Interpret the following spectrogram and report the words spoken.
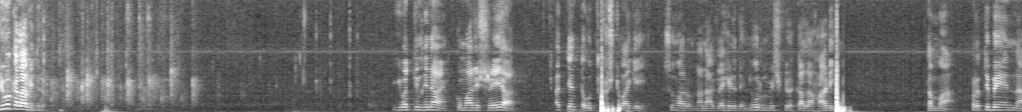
ಯುವ ಕಲಾವಿದರು. ಇವತ್ತಿನ ದಿನ ಕುಮಾರಿ ಶ್ರೇಯ ಅತ್ಯಂತ ಉತ್ಕೃಷ್ಟವಾಗಿ ಸುಮಾರು ನಾನು ಆಗಲೇ ಹೇಳಿದೆ, ನೂರು ನಿಮಿಷಗಳ ಕಾಲ ಹಾಡಿ ತಮ್ಮ ಪ್ರತಿಭೆಯನ್ನು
